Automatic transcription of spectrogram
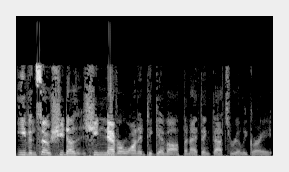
even so, she does. She never wanted to give up, and I think that's really great.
